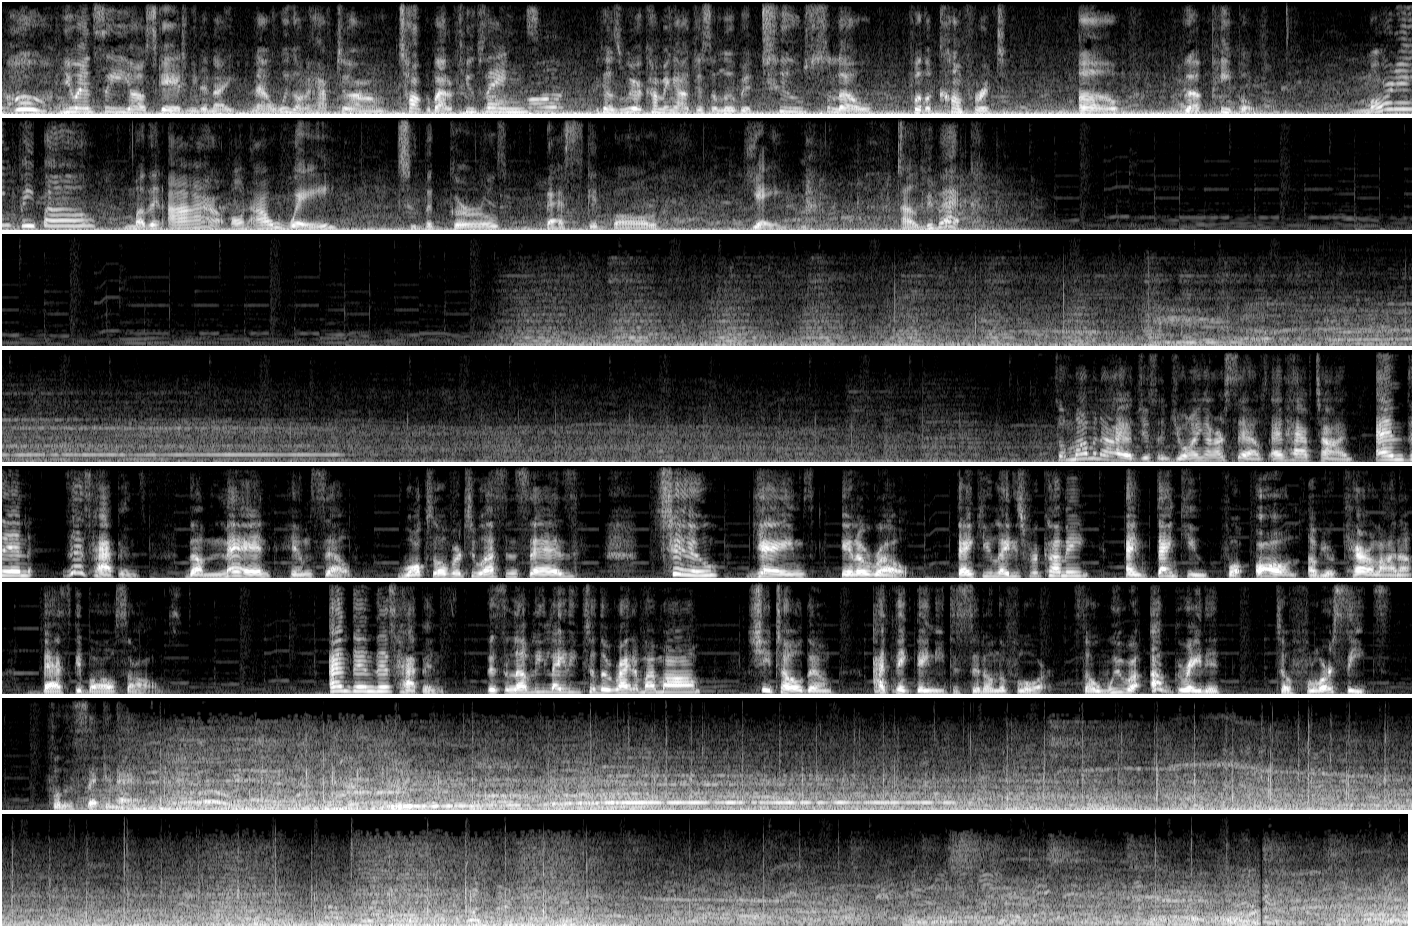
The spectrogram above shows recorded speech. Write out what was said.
Whew, UNC, y'all scared me tonight. Now we're gonna have to um, talk about a few things because we're coming out just a little bit too slow for the comfort of the people. Morning, people. Mother and I are on our way to the girls' basketball game. I'll be back. So mom and I are just enjoying ourselves at halftime. And then this happens. The man himself walks over to us and says, Two games in a row. Thank you, ladies, for coming. And thank you for all of your Carolina basketball songs. And then this happens. This lovely lady to the right of my mom, she told them, I think they need to sit on the floor. So we were upgraded to floor seats for the second half.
